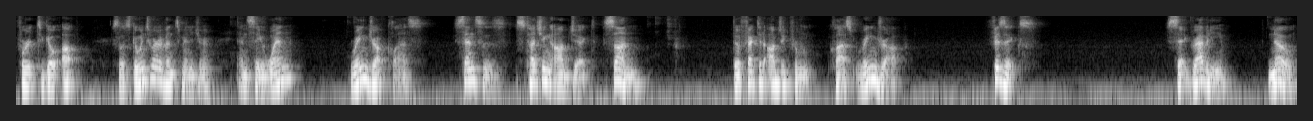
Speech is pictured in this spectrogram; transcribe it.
for it to go up. So let's go into our events manager and say when raindrop class senses touching object sun, the affected object from class raindrop, physics, set gravity, no,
